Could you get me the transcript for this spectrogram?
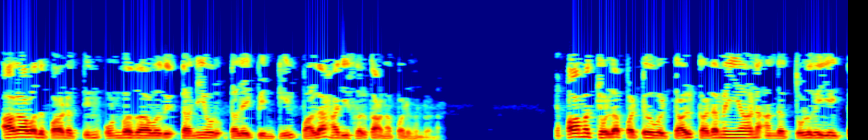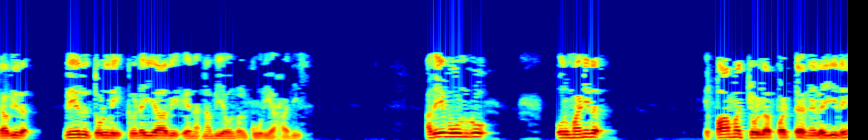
ஆறாவது பாடத்தின் ஒன்பதாவது தனியொரு தலைப்பின் கீழ் பல ஹதீஸ்கள் காணப்படுகின்றன. எப்பாமச் சொல்லப்பட்டு விட்டால் கடமையான அந்த தொழுகையை தவிர வேறு தொழுகை கிடையாது என நபி அவர்கள் கூறிய ஹதீஸ். அதேபோன்று ஒரு மனிதர் இக்காமச் சொல்லப்பட்ட நிலையிலே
